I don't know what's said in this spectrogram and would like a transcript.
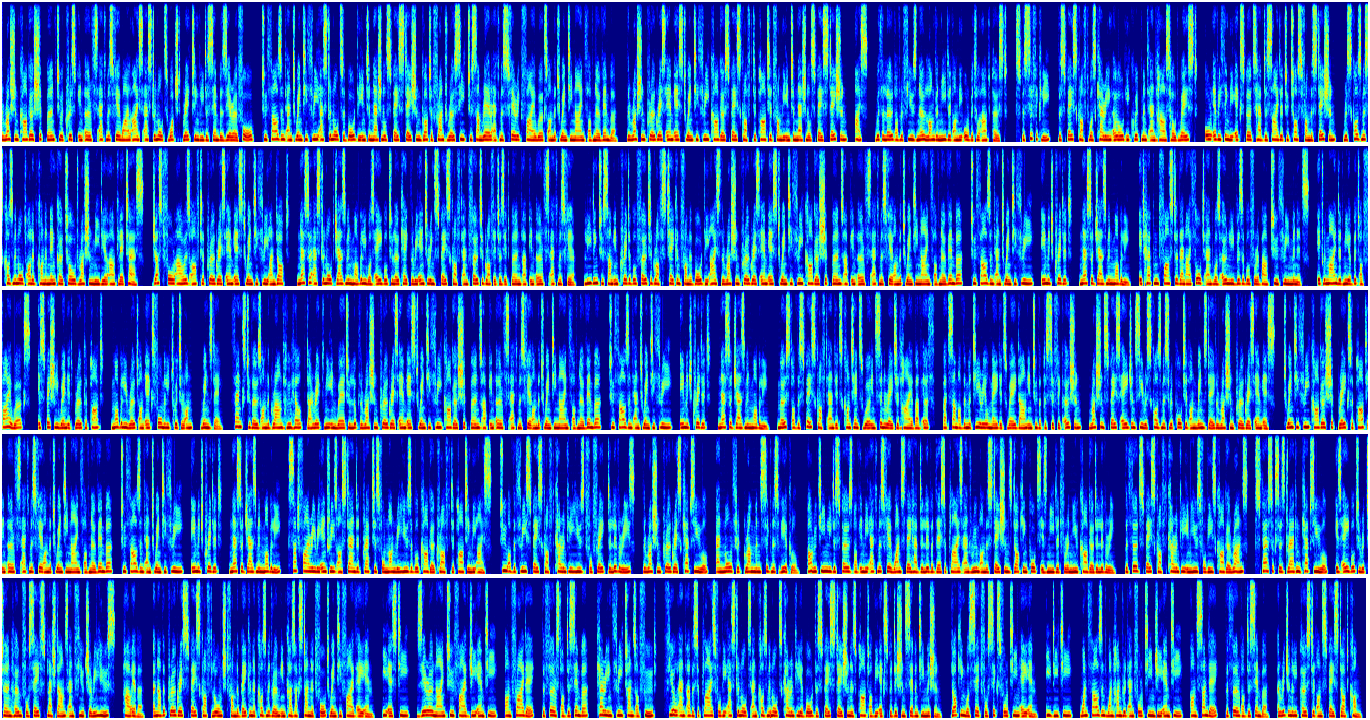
A Russian cargo ship burned to a crisp in Earth's atmosphere while ISS astronauts watched breathtakingly December 04, 2023 astronauts aboard the International Space Station got a front row seat to some rare atmospheric fireworks on the 29th of November. The Russian Progress MS-23 cargo spacecraft departed from the International Space Station, ISS, with a load of refuse no longer needed on the orbital outpost. Specifically, the spacecraft was carrying old equipment and household waste, or everything the experts have decided to toss from the station, Roscosmos cosmonaut Oleg Kononenko told Russian media outlet TASS. Just four hours after Progress MS-23 undocked, NASA astronaut Jasmin Moghbeli was able to locate the re-entering spacecraft and photograph it as it burned up in Earth's atmosphere, leading to some incredible photographs taken from aboard the ISS. The Russian Progress MS-23 cargo ship burns up in Earth's atmosphere on the 29th of November, 2023. Image credit, NASA Jasmin Moghbeli. It happened faster than I thought and was only visible for about 2-3 minutes. It reminded me a bit of fireworks, especially when it broke apart, Moghbeli wrote on X formerly Twitter on Wednesday. Thanks to those on the ground who helped direct me in where to look the Russian Progress MS-23 cargo ship burns up in Earth's atmosphere on the 29th of November, 2023. Image credit, NASA Jasmin Moghbeli. Most of the spacecraft and its contents were incinerated high above Earth, but some of the material made its way down into the Pacific Ocean. Russian space agency Roscosmos reported on Wednesday the Russian Progress MS-23 cargo ship breaks apart in Earth's atmosphere on the 29th of November, 2023. Image credit, NASA Jasmin Moghbeli. Such fiery re-entries are standard practice for non-reusable cargo craft departing the ISS. Two of the three spacecraft currently used for freight deliveries, the Russian Progress capsule and Northrop Grumman Cygnus vehicle, are routinely disposed of in the atmosphere once they have delivered their supplies and room on the station's docking ports is needed for a new cargo delivery. The third spacecraft currently in use for these cargo runs, SpaceX's Dragon capsule, is able to return home for safe splashdowns and future reuse. However, another Progress spacecraft launched from the Baikonur Cosmodrome in Kazakhstan at 4:25 a.m. EST 0925 GMT on Friday, the 1st of December, carrying 3 tons of food, fuel and other supplies for the astronauts and cosmonauts currently aboard the space station as part of the Expedition 70 mission. Docking was set for 6:14 a.m. EDT 1114 GMT on Sunday, the 3rd of December, originally posted on space.com.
